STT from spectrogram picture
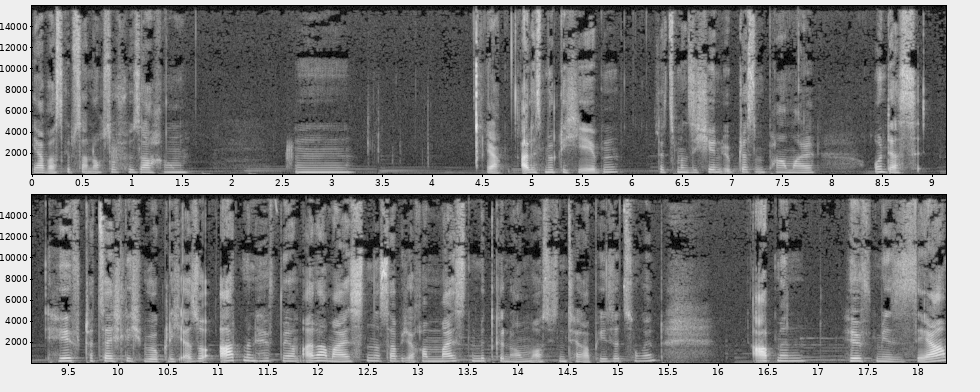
ja, was gibt es da noch so für Sachen? Hm, ja, alles Mögliche eben. Setzt man sich hin, übt das ein paar Mal und das hilft tatsächlich wirklich. Also atmen hilft mir am allermeisten. Das habe ich auch am meisten mitgenommen aus diesen Therapiesitzungen. Atmen hilft mir sehr.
